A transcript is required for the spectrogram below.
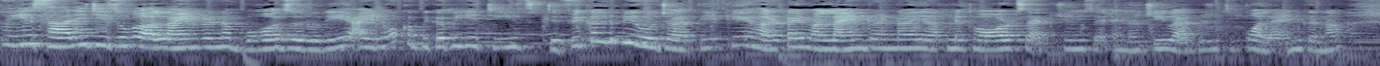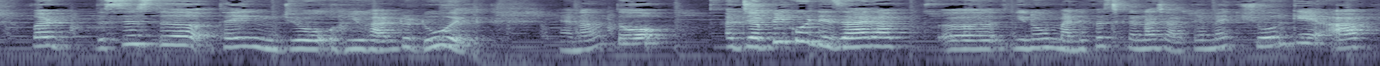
तो ये सारी चीज़ों का अलाइन रहना बहुत ज़रूरी है। आई नो कभी कभी ये चीज़ डिफ़िकल्ट भी हो जाती है कि हर टाइम अलाइन रहना या अपने थॉट्स एक्शंस एनर्जी वाइब्रेशन को अलाइन करना। But this is the thing जो you have to do it है ना? तो जब भी कोई डिज़ायर आप यू नो मैनिफेस्ट करना चाहते हैं। मेक श्योर कि आप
